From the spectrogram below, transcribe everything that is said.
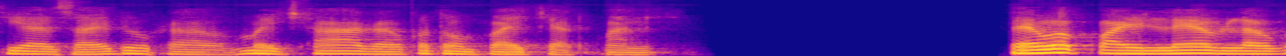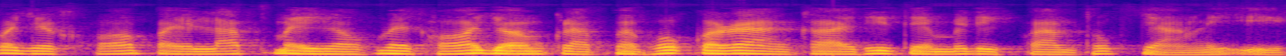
ที่อาศัยทั่วคราว ไม่ช้าเราก็ต้องไปจากมัน แต่ว่าไปแล้วเราก็จะขอไปรับไม่ยอมไม่ขอยอมกลับมาพบกับร่างกายที่เต็มไปด้วยความทุกข์อย่างนี้อีก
